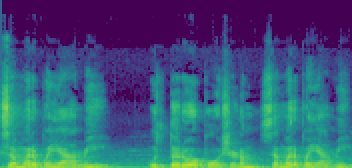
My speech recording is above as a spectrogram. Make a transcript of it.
समर्पयामी उत्तरोपोषणं समर्पयामी.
